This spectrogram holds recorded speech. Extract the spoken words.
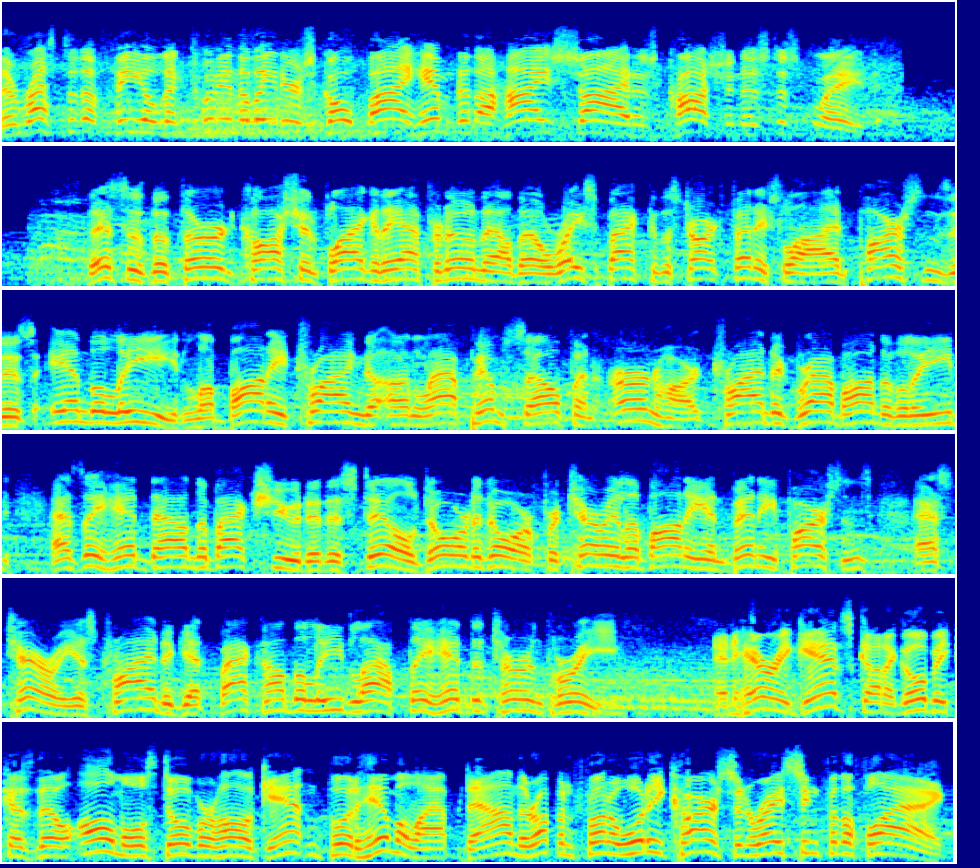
The rest of the field, including the leaders, go by him to the high side as caution is displayed. This is the third caution flag of the afternoon. Now they'll race back to the start finish line. Parsons is in the lead. Labonte trying to unlap himself, and Earnhardt trying to grab onto the lead as they head down the back chute. It is still door to door for Terry Labonte and Benny Parsons as Terry is trying to get back on the lead lap. They head to turn three. And Harry Gant's got to go because they'll almost overhaul Gant and put him a lap down. They're up in front of Woody Carson racing for the flag.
